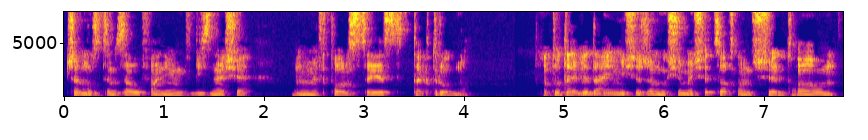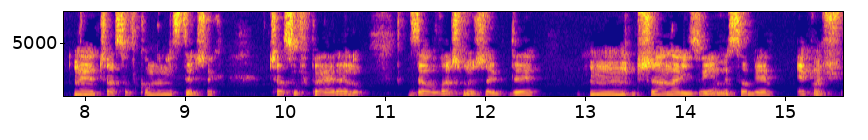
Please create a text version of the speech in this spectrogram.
czemu z tym zaufaniem w biznesie mm, w Polsce jest tak trudno. No tutaj wydaje mi się, że musimy się cofnąć do mm, czasów komunistycznych, czasów PRL-u. Zauważmy, że gdy przeanalizujemy sobie jakąś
